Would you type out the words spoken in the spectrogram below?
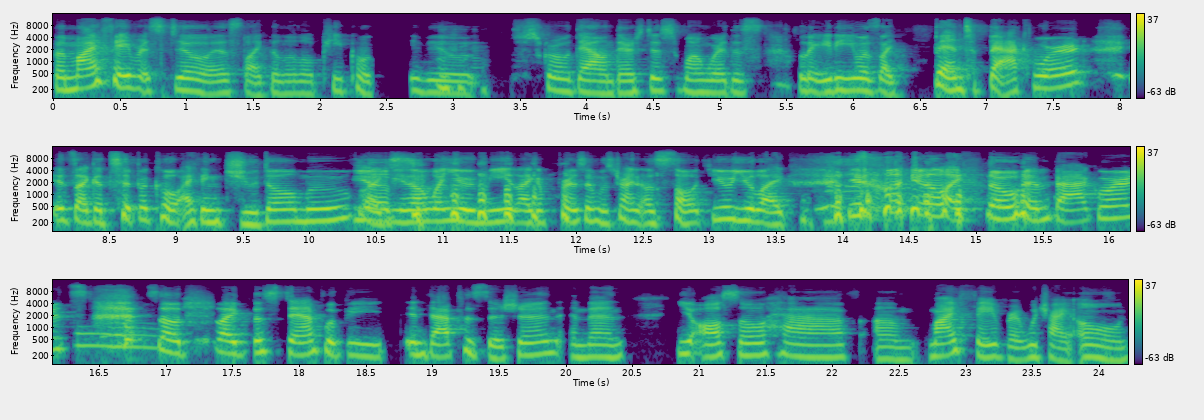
but my favorite still is like the little people if you Mhm. scroll down there's this one where this lady was like bent backward. It's like a typical i think judo move. Like you know when you meet like a person who's trying to assault you you like you know, you know like throw him backwards. So like the stamp would be in that position. And then you also have um, my favorite which i own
